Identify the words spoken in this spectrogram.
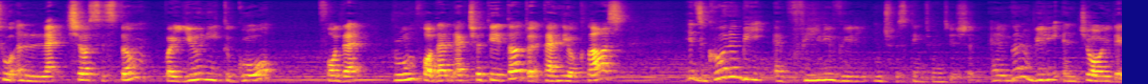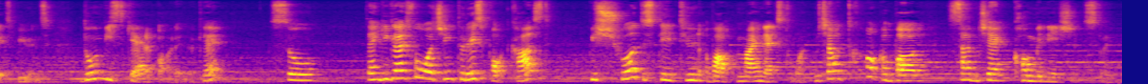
to a lecture system where you need to go for that room for that lecture theatre to attend your class it's to be a really really interesting transition and you're to really enjoy the experience don't be scared about it okay so thank you guys for watching today's podcast be sure to stay tuned about my next one which I'll talk about subject combinations like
